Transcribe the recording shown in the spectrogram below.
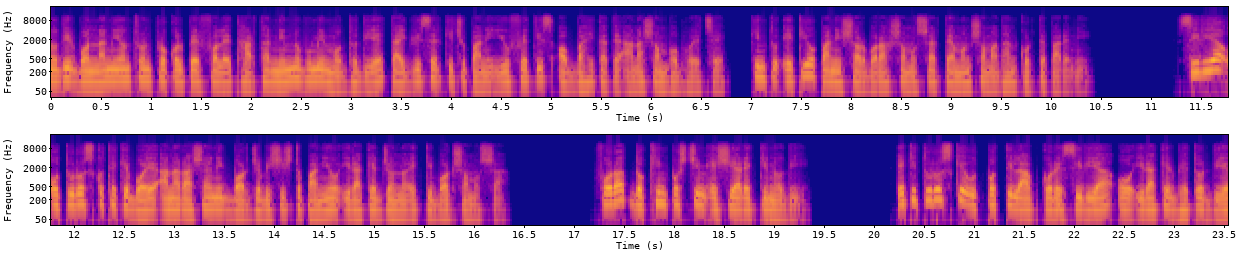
নদীর বন্যা নিয়ন্ত্রণ প্রকল্পের ফলে থারথার নিম্নভূমির মধ্য দিয়ে তাইগ্রিসের কিছু পানি ইউফ্রেতিস অব্যাহিকাতে আনা সম্ভব হয়েছে, কিন্তু এটিও পানি সরবরাহ সমস্যার তেমন সমাধান করতে পারেনি। সিরিয়া ও তুরস্ক থেকে বয়ে আনা রাসায়নিক বর্জ্যবিশিষ্ট পানীয় ইরাকের জন্য একটি বড় সমস্যা। ফোরাত দক্ষিণ পশ্চিম এশিয়ার একটি নদী। এটি তুরস্কে উৎপত্তি লাভ করে সিরিয়া ও ইরাকের ভেতর দিয়ে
